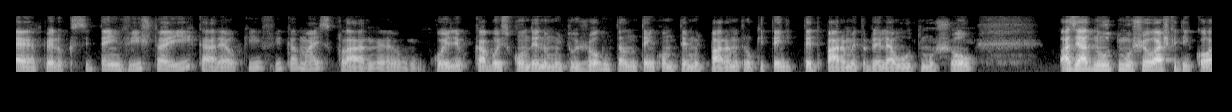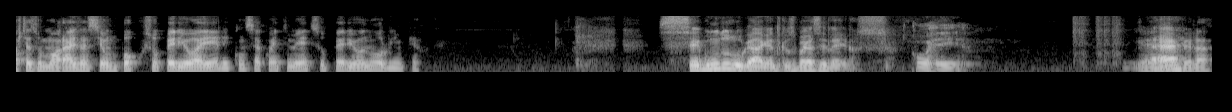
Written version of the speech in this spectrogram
É, pelo que se tem visto aí, cara, é o que fica mais claro, né? O Coelho acabou escondendo muito o jogo, então não tem como ter muito parâmetro. O que tem de ter de parâmetro dele é o último show. Baseado no último show, acho que de costas o Moraes vai ser um pouco superior a ele e, consequentemente, superior no Olímpia. Segundo lugar entre os brasileiros. Correia. É, é? pela.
